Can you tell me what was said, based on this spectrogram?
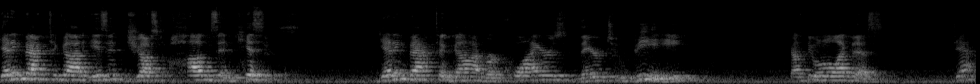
Getting back to God isn't just hugs and kisses. Getting back to God requires there to be, God's people don't like this, death.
